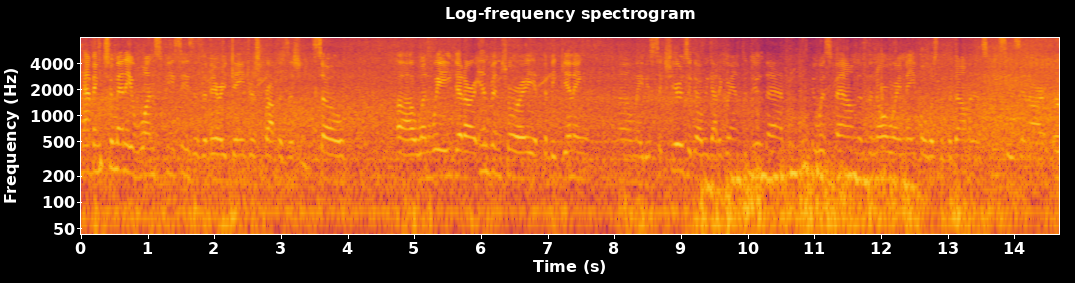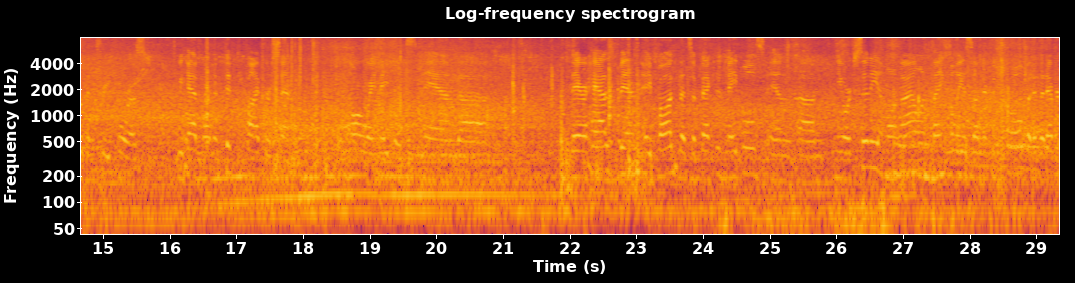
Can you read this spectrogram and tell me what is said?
having too many of one species is a very dangerous proposition. So uh, when we did our inventory at the beginning, uh, maybe six years ago, we got a grant to do that. It was found that the Norway maple was the predominant species in our urban tree forest. We had more than 55% Norway maples, and uh, there has been a bug that's affected maples in um, New York City and Long Island. Thankfully, it's under control, but if it ever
